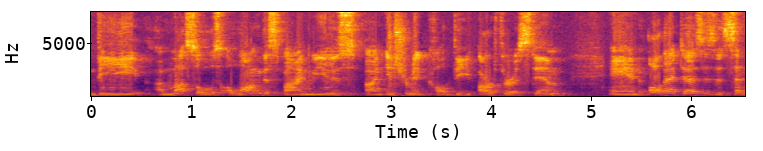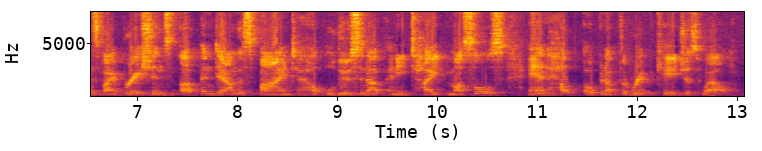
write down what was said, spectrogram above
the uh, muscles along the spine, we use an instrument called the arthrostim. And all that does is it sends vibrations up and down the spine to help loosen up any tight muscles and help open up the rib cage as well.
